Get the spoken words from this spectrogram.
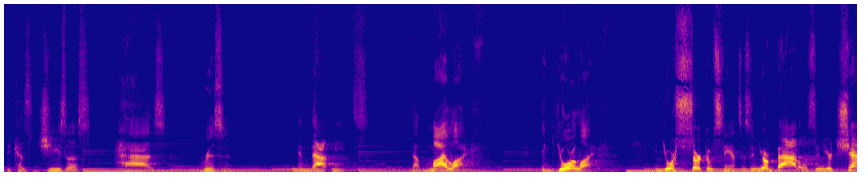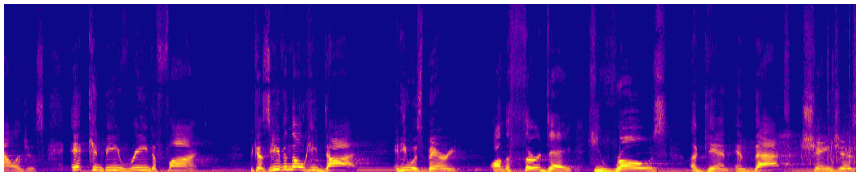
Because Jesus has risen. And that means that my life and your life in your circumstances in your battles in your challenges, it can be redefined. Because even though he died and he was buried, on the third day, he rose again. And that changes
